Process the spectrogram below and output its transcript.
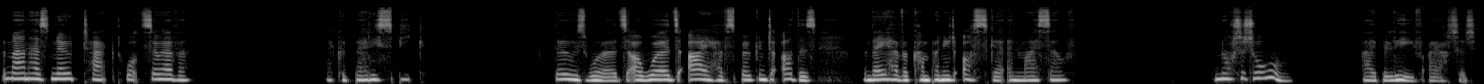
The man has no tact whatsoever. I could barely speak. Those words are words I have spoken to others when they have accompanied Oscar and myself. Not at all, I believe I uttered.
